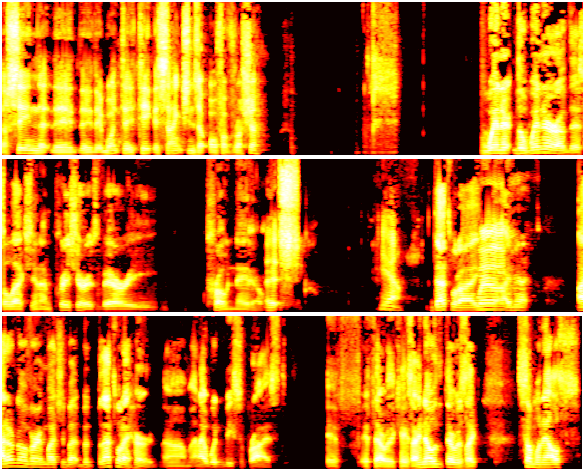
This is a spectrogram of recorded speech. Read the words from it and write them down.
they're saying that they, they, they want to take the sanctions off of Russia. Winner, the winner of this election, I'm pretty sure is very pro NATO. It's Yeah. That's what I. well, I mean, I don't know very much about, but, but that's what I heard, um, and I wouldn't be surprised if if that were the case. I know that there was like someone else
